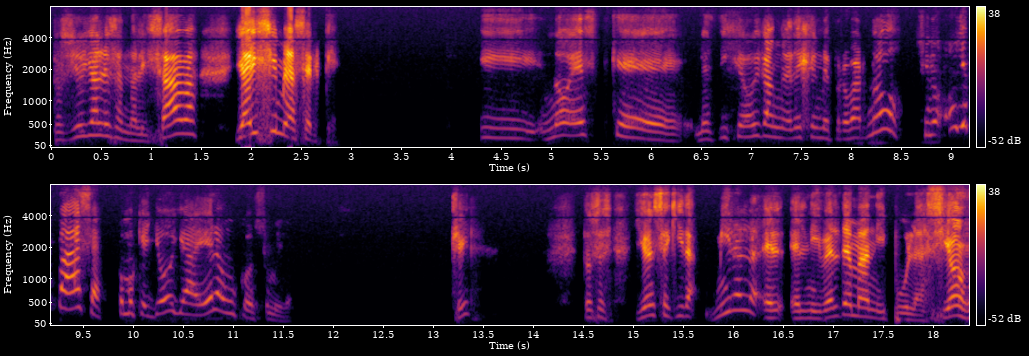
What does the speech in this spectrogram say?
Entonces yo ya les analizaba y ahí sí me acerqué. Y no es que les dije, oigan, déjenme probar, no, sino, oye, pasa, como que yo ya era un consumidor. ¿Sí? Entonces, yo enseguida, mira el, nivel de manipulación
